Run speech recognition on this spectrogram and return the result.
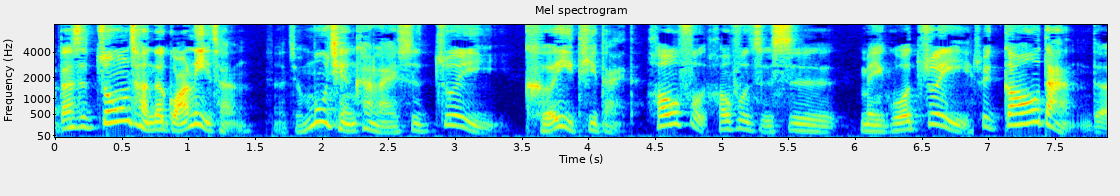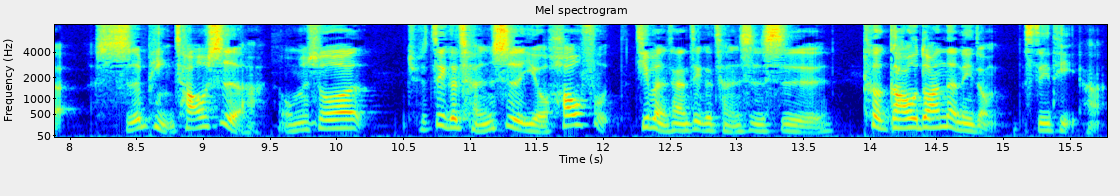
但是中层的管理层，就目前看来是最可以替代的。Hof Hof 只是美国最最高档的食品超市哈。我们说，就是这个城市有 Whole f o o d 基本上这个城市是特高端的那种 city 哈，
